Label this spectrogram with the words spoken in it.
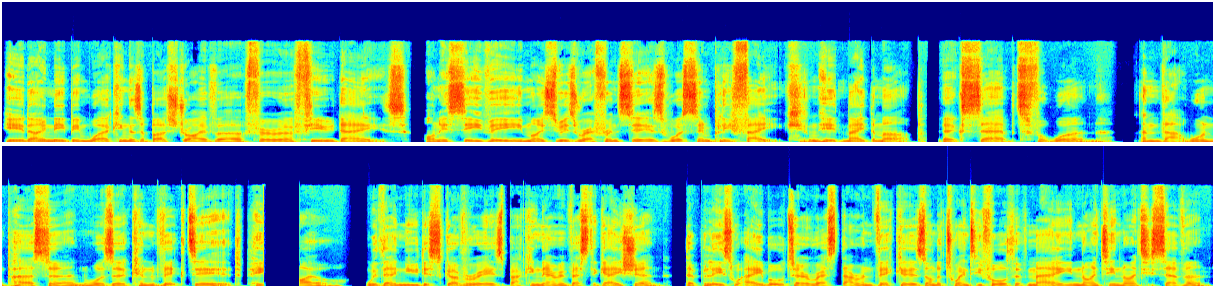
he had only been working as a bus driver for a few days. On his CV, most of his references were simply fake, and he'd made them up, except for one. And that one person was a convicted pedophile. With their new discoveries backing their investigation, the police were able to arrest Darren Vickers on the 24th of May 1997.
